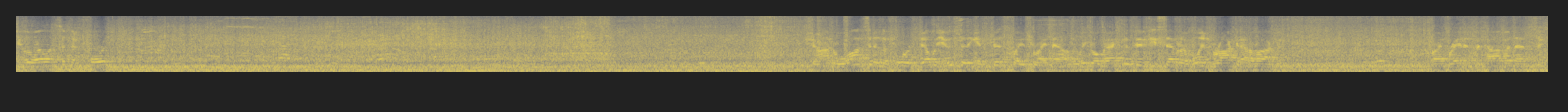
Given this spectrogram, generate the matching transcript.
See Llewellyn in that 61 car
